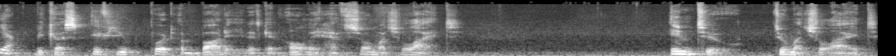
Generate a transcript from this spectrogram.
yeah Because if you put a body that can only have so much light into too much light,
